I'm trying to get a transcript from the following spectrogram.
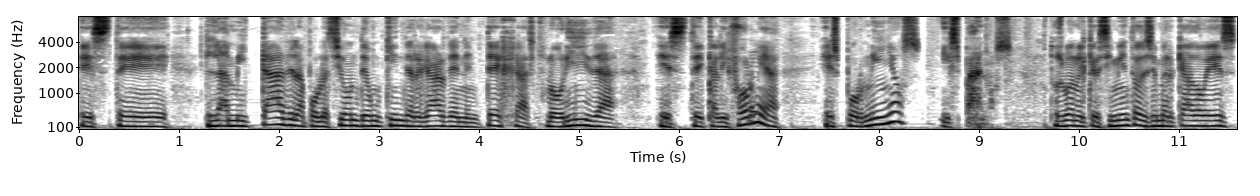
Este, la mitad de la población de un kindergarten en Texas, Florida, este, California es por niños hispanos. Entonces, bueno, el crecimiento de ese mercado es,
